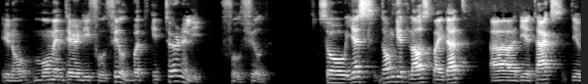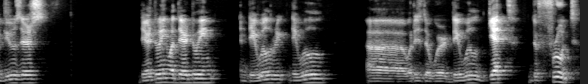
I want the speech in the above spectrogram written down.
you know, momentarily fulfilled, but eternally fulfilled. So yes, don't get lost by that. Uh, the attacks, the abusers, they're doing what they're doing and they will they will uh, what is the word? They will get the fruit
